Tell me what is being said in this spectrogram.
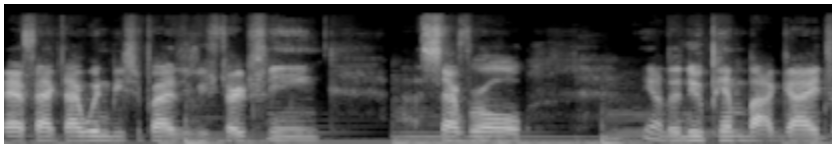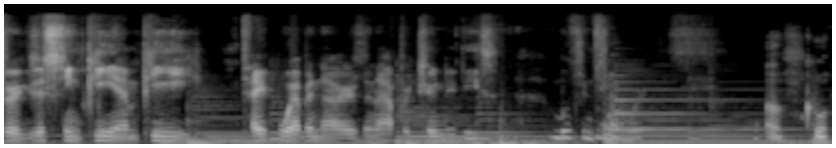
matter of fact, I wouldn't be surprised if you start seeing uh, several, you know, the new PMBOK guide for existing PMP type webinars and opportunities uh, moving forward. Oh, cool.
